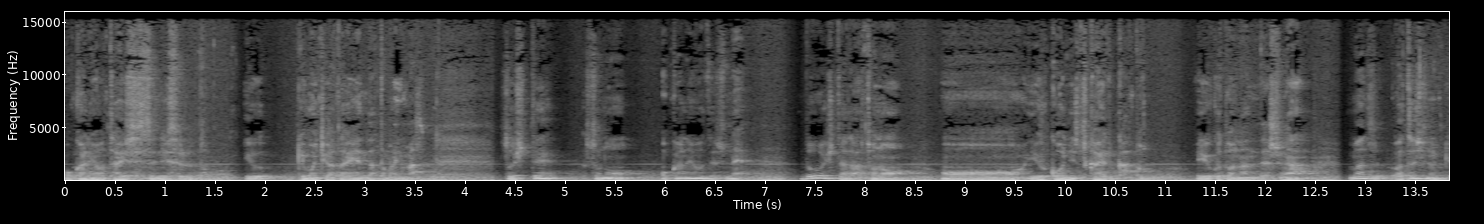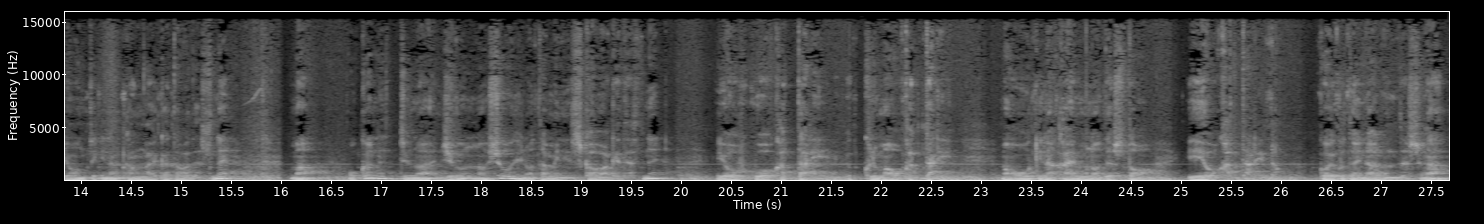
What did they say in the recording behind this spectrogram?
お金を大切にするという気持ちが大変だと思います。そしてそのお金をですねどうしたらその有効に使えるかということなんですがまず私の基本的な考え方はですねまあお金っていうのは自分の消費のために使うわけですね。洋服を買ったり車を買ったり、まあ、大きな買い物ですと家を買ったりとこういうことになるんですが、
